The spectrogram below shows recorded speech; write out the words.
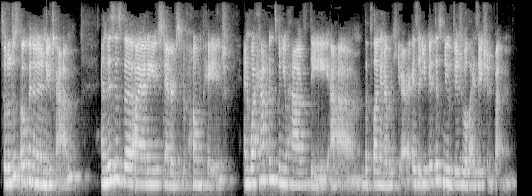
So it'll just open in a new tab. And this is the IATI standard sort of home page. And what happens when you have the, um, the plugin over here is that you get this new visualization button.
